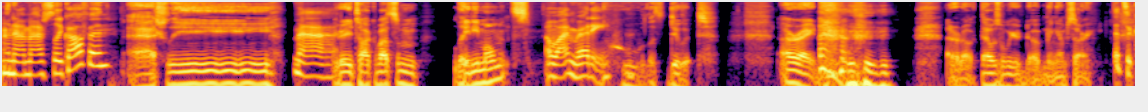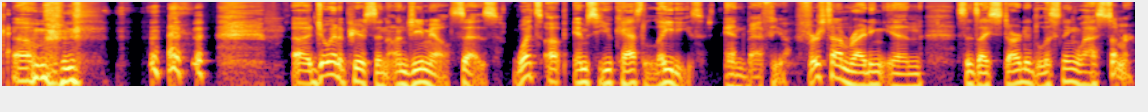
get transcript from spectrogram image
And I'm Ashley Coffin. Ashley, you Matt. ready to talk about some lady moments? Oh, I'm ready. Ooh, let's do it. All right. I don't know. That was a weird opening. I'm sorry. It's okay. Um, uh, Joanna Pearson on Gmail says, What's up, MCU cast ladies and Matthew? First time writing in since I started listening last summer.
